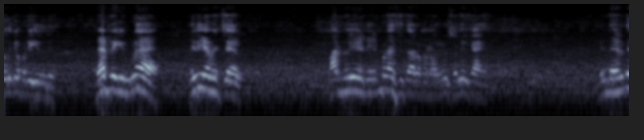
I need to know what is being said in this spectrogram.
ஒதுக்கப்படுகிறது. நேற்றைக்கு கூட நிதி அமைச்சர் மாண்புமிகு நிர்மலா சீதாராமன் அவர்கள் சொல்லியிருக்காங்க. இந்த இருந்த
